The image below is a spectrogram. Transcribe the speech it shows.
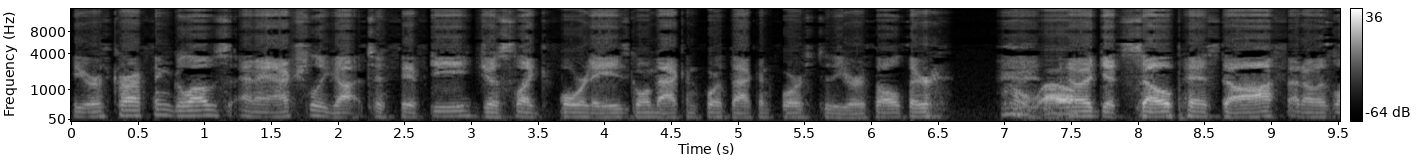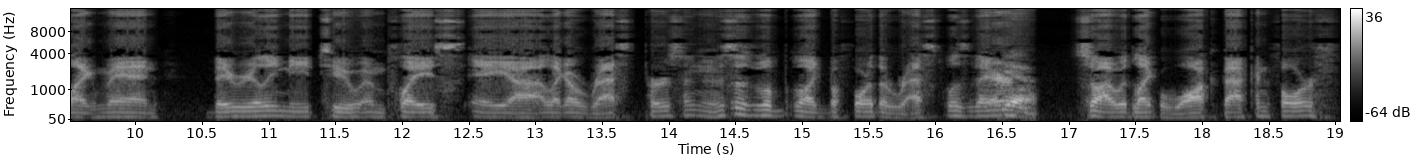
the Earth crafting gloves, and I actually got to 50 just like four days going back and forth, back and forth to the Earth altar. Oh, wow. I would get so pissed off, and I was like, man, they really need to emplace a uh, like a rest person. And this is like before the rest was there, Yeah. So I would like walk back and forth.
